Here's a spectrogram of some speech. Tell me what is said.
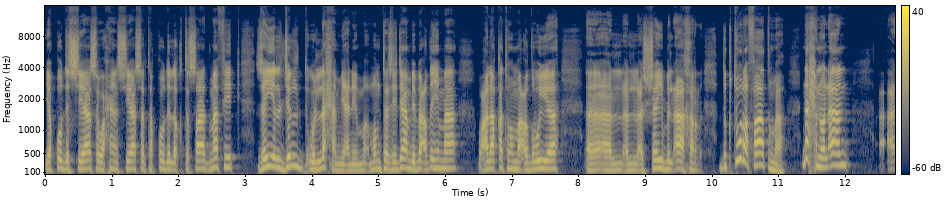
يقود السياسة واحيانا السياسة تقود الاقتصاد. ما فيك؟ زي الجلد واللحم يعني ممتزجان ببعضهما وعلاقتهما عضوية آه، الشيء بالآخر. دكتورة فاطمة نحن الآن آه،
